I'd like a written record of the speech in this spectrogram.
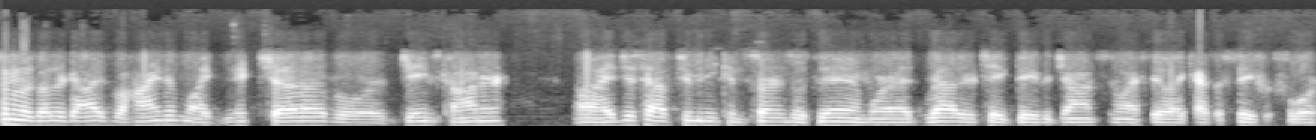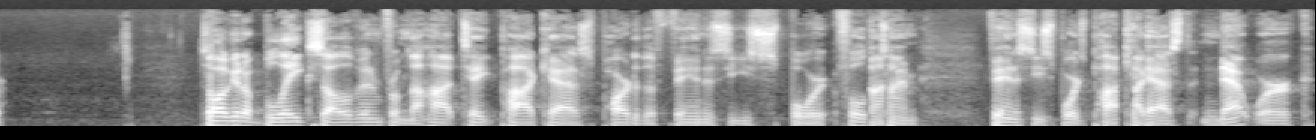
some of those other guys behind him, like Nick Chubb or James Conner, uh, I just have too many concerns with them where I'd rather take David Johnson, who I feel like has a safer floor. Talking to Blake Sullivan from the Hot Take Podcast, part of the Fantasy Sport Full Time Fantasy Sports Podcast Network.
